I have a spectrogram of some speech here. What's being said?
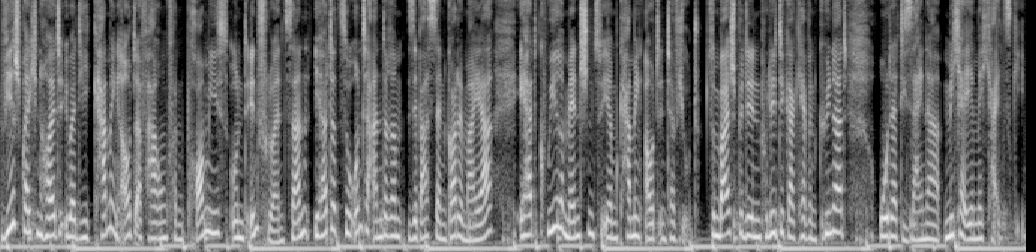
Wir sprechen heute über die Coming-out-Erfahrung von Promis und Influencern. Ihr hört dazu unter anderem Sebastian Goddemeyer. Er hat queere Menschen zu ihrem Coming-out interviewt. Zum Beispiel den Politiker Kevin Kühnert oder Designer Michael Michalski.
